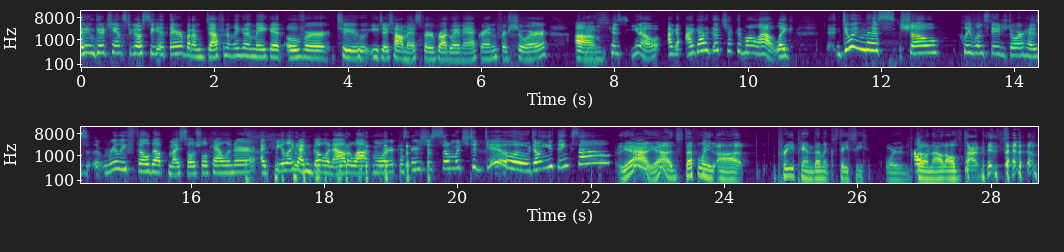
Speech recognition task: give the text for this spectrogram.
I didn't get a chance to go see it there, but I'm definitely going to make it over to EJ Thomas for Broadway and Akron for sure. Um, Yes. because you know, I got- I got to go check them all out. Like doing this show, Cleveland Stage Door has really filled up my social calendar. I feel like I'm going out a lot more because there's just so much to do. Don't you think so? Yeah, yeah, it's definitely uh pre-pandemic Stacy. We're Oh. going out all the time instead of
